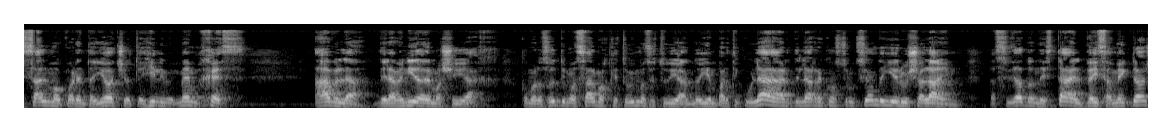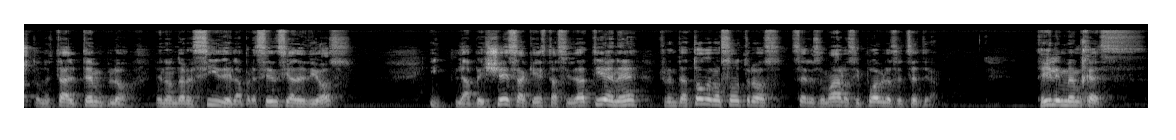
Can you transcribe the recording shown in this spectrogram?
Salmo 48, Tehilim Memjes, habla de la venida de Moshiach, como los últimos salmos que estuvimos estudiando, y en particular de la reconstrucción de Jerusalén, la ciudad donde está el Beis Hamikdash, donde está el templo en donde reside la presencia de Dios, y la belleza que esta ciudad tiene frente a todos los otros seres humanos y pueblos, etc. Tehilim Memjes,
